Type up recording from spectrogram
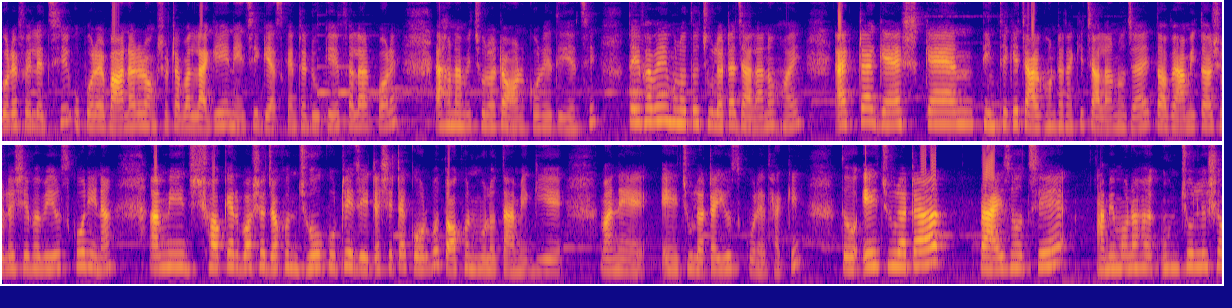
করে ফেলেছি। উপরের বার্নারের অংশটা আবার লাগিয়ে নিয়েছি গ্যাস ক্যানটা ঢুকিয়ে ফেলার পরে। এখন আমি চুলাটা অন করে দিয়েছি। তো এইভাবেই মূলত চুলাটা জ্বালানো হয়। একটা গ্যাস ক্যান তিন থেকে চার ঘণ্টা নাকি চালানো যায়। তবে আমি তো আসলে সেভাবে ইউজ করি না। আমি শখের বসে যখন ঝোঁক উঠে যেটা সেটা করব, তখন মূলত আমি গিয়ে মানে এই চুলাটা ইউজ করে থাকি। তো এই চুলাটার প্রাইস হচ্ছে আমি মনে হয় উনচল্লিশশো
